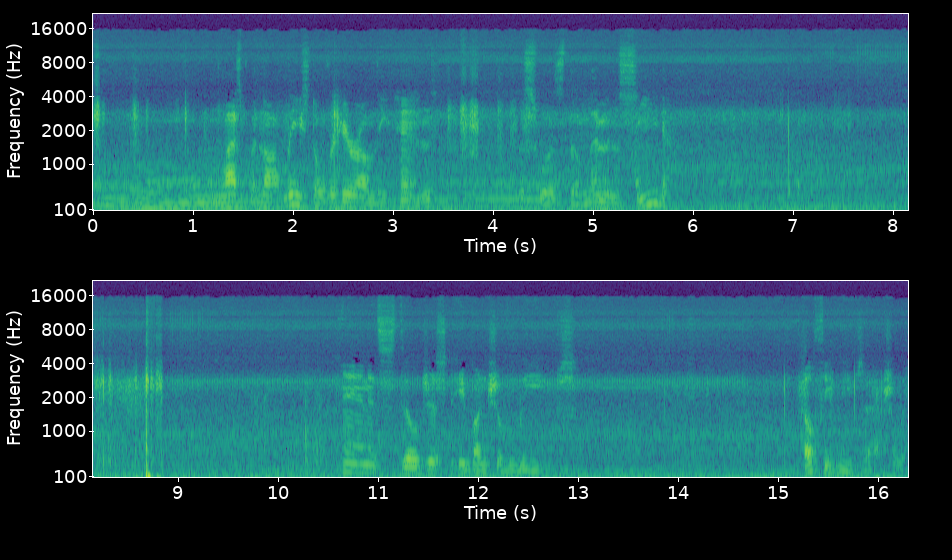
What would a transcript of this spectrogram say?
And last but not least, over here on the end, this was the lemon seed. And it's still just a bunch of leaves. Healthy leaves, actually.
